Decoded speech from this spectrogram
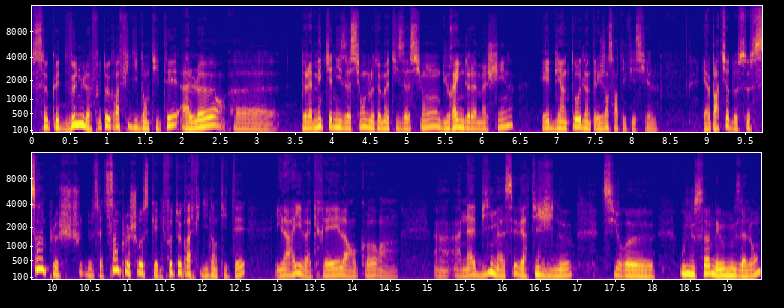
ce qu'est devenu la photographie d'identité à l'heure de la mécanisation, de l'automatisation, du règne de la machine et bientôt de l'intelligence artificielle. Et à partir de, de cette simple chose qu'est une photographie d'identité, il arrive à créer là encore un, abîme assez vertigineux sur euh, où nous sommes et où nous allons.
